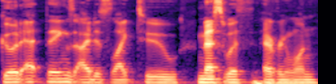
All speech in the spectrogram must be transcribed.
good at things. I just like to mess with everyone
